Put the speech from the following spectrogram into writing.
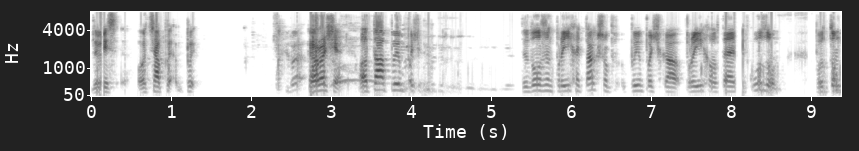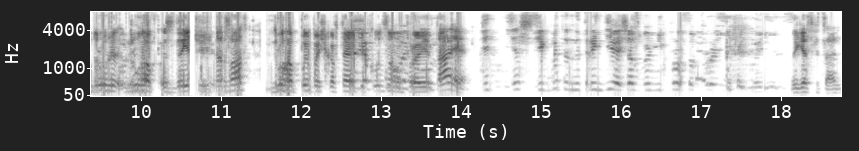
Дивись, оця пи, пи... Короче, ота пимпочка. Ти должен проїхати так, щоб пимпочка проїхала в тебе під кузов, потім друге, друга п- здаєш її назад, друга пимпочка в тебе Та я під кузовом понял. пролітає. Я, я ж, якби ти не трендів, я зараз би міг просто проїхати на її. Ну я спеціально.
